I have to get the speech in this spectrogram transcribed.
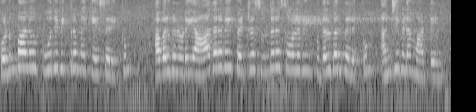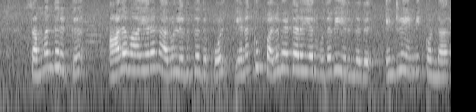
கொடும்பாலூர் பூதி விக்ரமகேசரிக்கும் அவர்களுடைய ஆதரவை பெற்ற சுந்தர சோழரின் புதல்வர்களுக்கும் அஞ்சிவிட மாட்டேன். சம்பந்தருக்கு ஆலவாயரன் அருள் இருந்தது போல் எனக்கும் பழுவேட்டரையர் உதவி இருந்தது என்று எண்ணிக்கொண்டார்.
